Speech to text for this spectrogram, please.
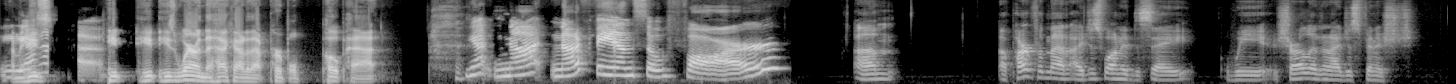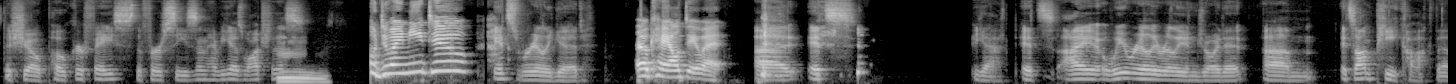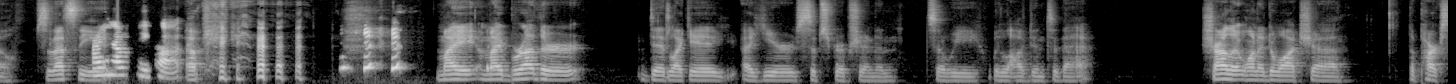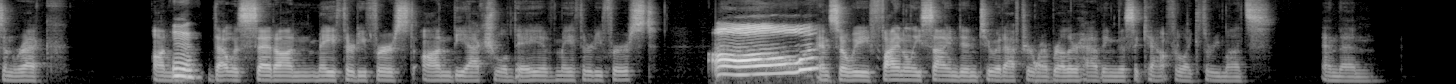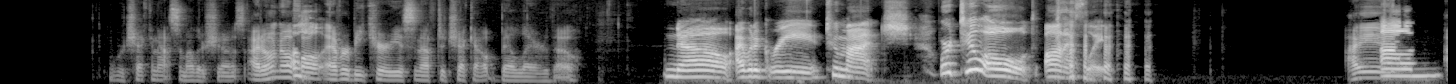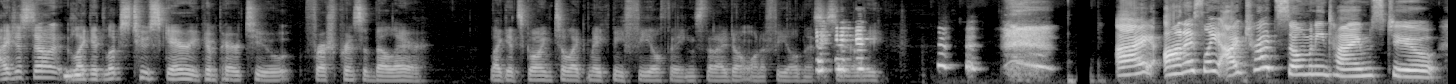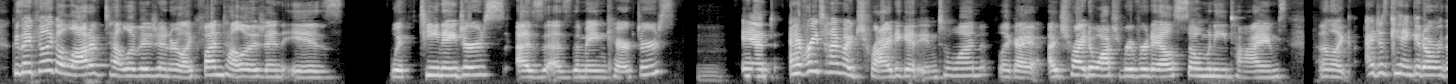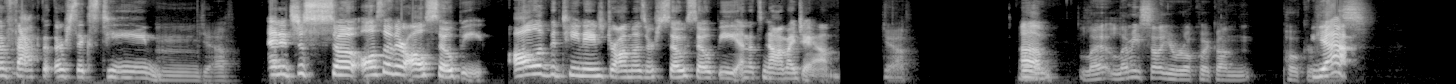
mean, yeah. he's he, he he's wearing the heck out of that purple Pope hat. Yeah, not not a fan so far. Um, apart from that, I just wanted to say we Charlotte and I just finished the show Poker Face, the first season. Have you guys watched this? Mm. Oh, do I need to? It's really good. Okay, I'll do it. uh, it's yeah, it's I we really really enjoyed it. Um, it's on Peacock though, so that's the I have Peacock. Okay. my my brother did like a a year's subscription, and so we we logged into that. Charlotte wanted to watch uh, the Parks and Rec on mm. that was set on May 31st on the actual day of May 31st. Oh. And so we finally signed into it after my brother having this account for like 3 months and then we're checking out some other shows. I don't know if oh. I'll ever be curious enough to check out Bel Air though. No, I would agree. Too much. We're too old, honestly. I um I just don't like it looks too scary compared to Fresh Prince of Bel Air. Like it's going to like make me feel things that I don't want to feel necessarily. I honestly I've tried so many times to because I feel like a lot of television or like fun television is with teenagers as as the main characters. Mm. And every time I try to get into one, like I I try to watch Riverdale so many times, and I'm like, I just can't get over the fact that they're 16. Mm, yeah. And it's just so. Also, they're all soapy. All of the teenage dramas are so soapy, and that's not my jam. Yeah. Well, um. Let Let me sell you real quick on poker. Yeah. Face.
